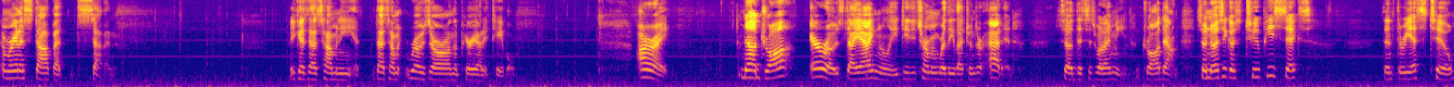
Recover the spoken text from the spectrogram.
And we're going to stop at 7. Because that's how many that's how many rows there are on the periodic table. Alright. Now draw arrows diagonally to determine where the electrons are added. So this is what I mean. Draw down. So notice it goes 2p6 then 3s2,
